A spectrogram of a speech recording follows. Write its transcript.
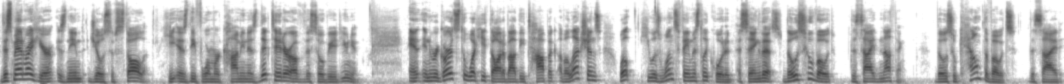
This man right here is named Joseph Stalin. He is the former communist dictator of the Soviet Union. And in regards to what he thought about the topic of elections, well, he was once famously quoted as saying this Those who vote decide nothing, those who count the votes decide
